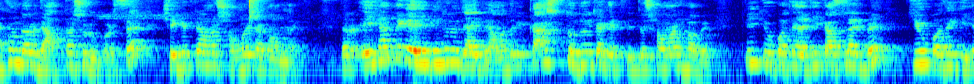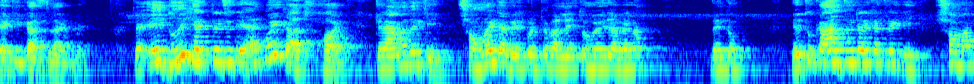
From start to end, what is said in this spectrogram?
এখন ধরো যাত্রা শুরু করছে সেই ক্ষেত্রে আমার সময়টা কম লাগে। ধরো এইখান থেকে এই বিন্দুতে যাইতে আমাদের কাজ তো দুইটা ক্ষেত্রে তো সমান হবে। পি, কিউ পথে একই কাজ লাগবে, কিউ পথে কি একই কাজ লাগবে। তো এই দুই ক্ষেত্রে যদি একই কাজ হয়, তাহলে আমাদের কি সময়টা বের করতে পারলেই তো হয়ে যাবে না? তাই তো? যেহেতু কাজ দুইটার ক্ষেত্রে কি সমান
